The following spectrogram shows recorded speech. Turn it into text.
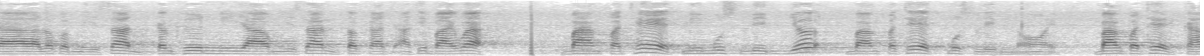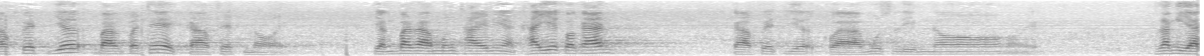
ยาวแล้วก็มีสั้น กลางคืนมียาวมีสั้นต้องการจะอธิบายว่า บางประเทศมีมุสลิมเยอะ บางประเทศมุสลิมน้อย บางประเทศกาเฟตเยอะ บางประเทศกาเฟตน้อย อย่างบ้านเราเมืองไทยเนี่ยใครเยอะกว่ากันกาเฟตเยอะกว่ามุสลิมน้อยรังอย่า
